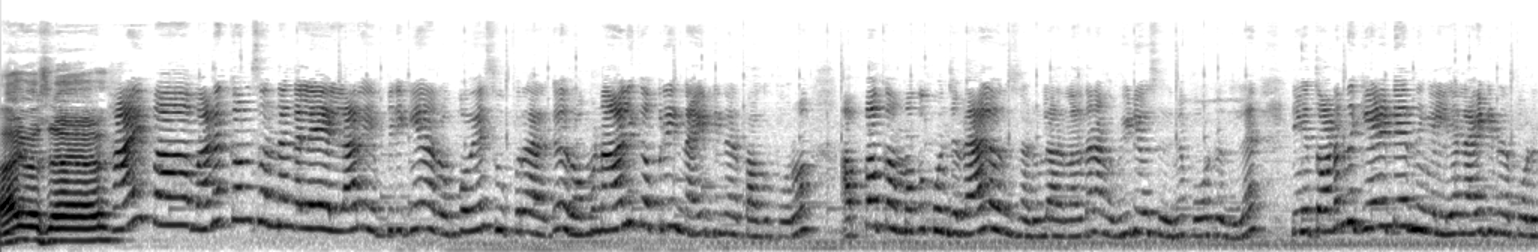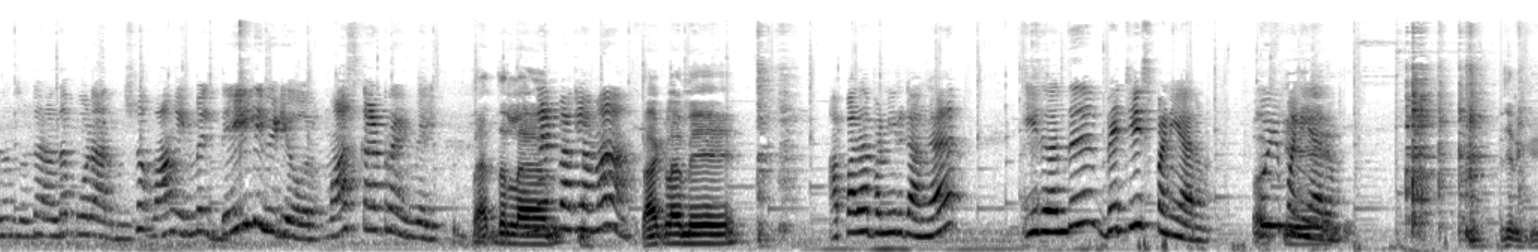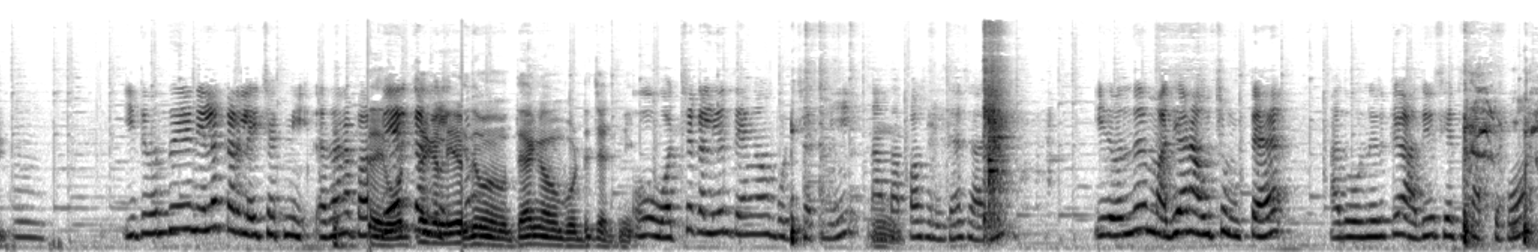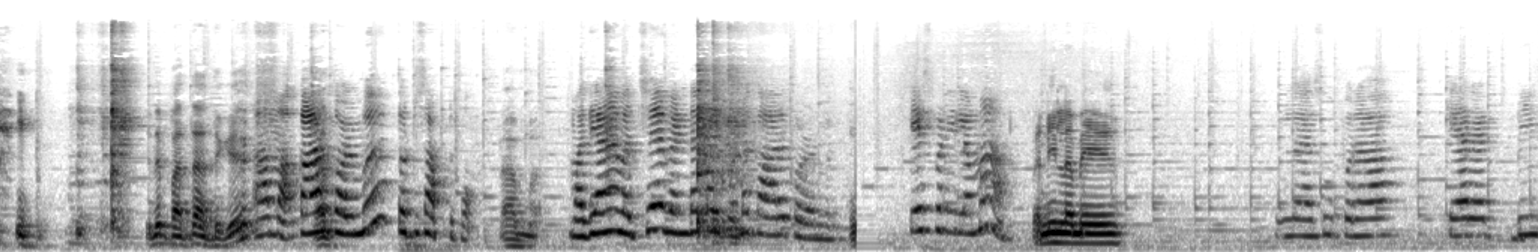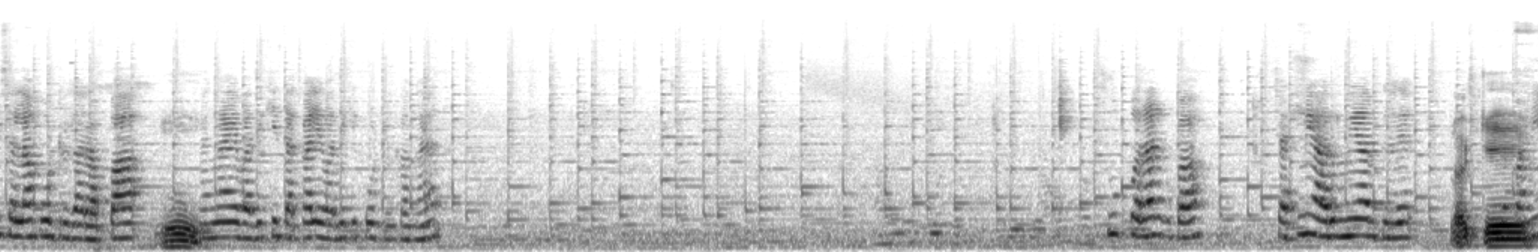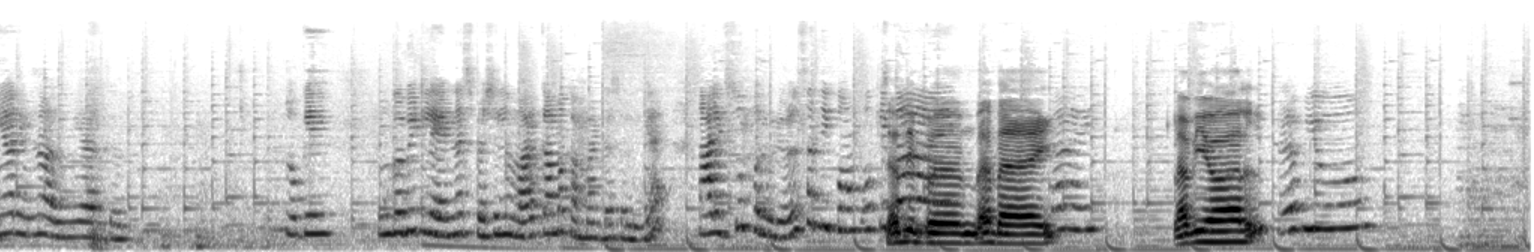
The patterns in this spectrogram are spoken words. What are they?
Hi Varsha ஹாய்ப்பா வணக்கம் சொந்தங்களே. எல்லாரும் எப்படி இருக்கீங்க? ரொம்பவே சூப்பரா இருக்கு. ரொம்ப நாளைக்கு அப்புறம் நைட் டின்னர் பார்க்க போறோம். அப்பாவுக்கும் அம்மாவுக்கும் கொஞ்சம் வேலை வந்துச்சு நடுவில் அதனால தான் நாங்கள் வீடியோஸ் எதுவுமே போடுறது இல்ல நீங்க தொடர்ந்து கேட்டுட்டே இருந்தீங்க இல்லையா? நைட் டின்னர் போடுங்கன்னு சொல்லிட்டு அதனால தான் போட ஆரம்பிச்சிட்டோம். வாங்க இனிமேல் டெய்லி வீடியோ வரும். மாஸ்க் காட்டுறோம் இனிமேல். பார்த்துடலாம். பார்க்கலாமா? பார்க்கலாமே. அப்பா தான் பண்ணியிருக்காங்க. இது வந்து வெஜ்ஜீஸ் பணியாரம். குழி. பணியாரம். இருக்கு. இது வந்து நிலக்கடலை சட்னி. ஒற்றைக்கல்லையும் இதுவும் தேங்காவும் போட்டு சட்னி. ஓ ஒச்சக்கல்லையும் தேங்காயும் போட்டு சட்னி. நான் தப்பா சொல்லிட்டேன் சாரி. இது வந்து மதியானம் அவிச்ச முட்டை. அது ஒன்று இருக்கு அதையும் சேர்த்து சாப்பிட்டுப்போம். இது பத்தாத்துக்கு. ஆமா காரக்குழம்பு தொட்டு சாப்பிட்டுப்போம். ஆமா. மதியானம் வச்ச வெண்டைக்காய் போட்ட காரக்குழம்பு. டேஸ்ட் பண்ணிடலாமா? பண்ணிடலாமே. உள்ள சூப்பரா. கேரட் பீன்ஸ் எல்லாம் போட்டிருக்காரு அப்பா. வெங்காயம் வதக்கி தக்காளி வதக்கி போட்டிருக்காங்க. சூப்பரா இருக்குப்பா. சட்னி அருமையா இருக்குது ஓகே. பணியாரம் இன்னும் அருமையா இருக்கு. ஓகே. உங்க வீட்ல என்ன ஸ்பெஷல் மறக்காம கமெண்ட்ல சொல்லுங்க. நாளைக்கு சூப்பர் வீடியோல சந்திப்போம். ஓகே சந்திப்போம். Bye bye love you all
